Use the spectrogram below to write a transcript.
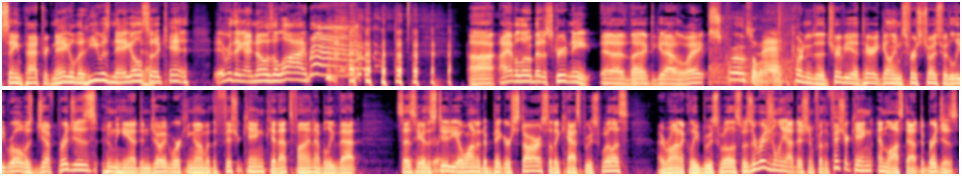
same Patrick Nagel, but he was Nagel, so it can't. Everything I know is a lie. uh, I have a little bit of scrutiny uh, that I like to get out of the way. Scrutiny. According to the trivia, Terry Gilliam's first choice for the lead role was Jeff Bridges, whom he had enjoyed working on with the Fisher King. Okay, that's fine. I believe that. Says here the studio wanted a bigger star, so they cast Bruce Willis. Ironically, Bruce Willis was originally auditioned for the Fisher King and lost out to Bridges.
